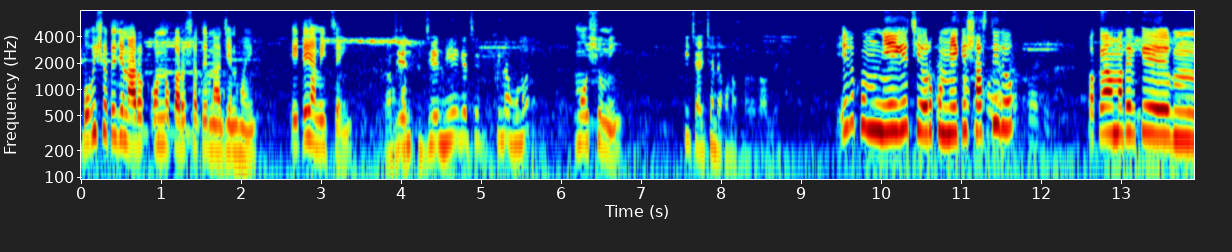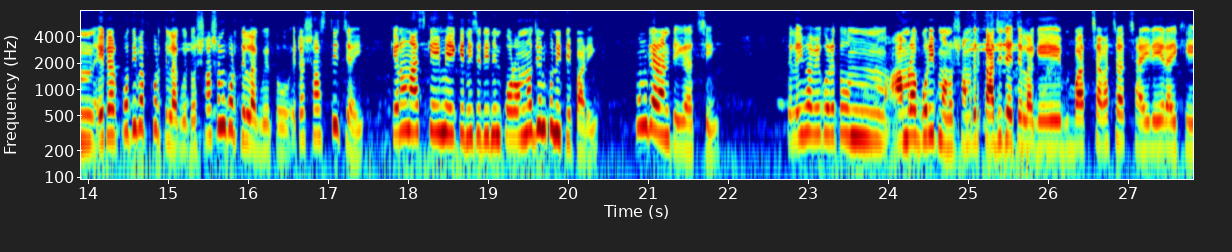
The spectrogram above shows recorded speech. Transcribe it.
ভবিষ্যতে যেন আরও অন্য কারোর সাথে না যেন হয়। এটাই আমি চাই। যে নিয়ে গেছে কি নাম মৌসুমি। কি চাইছেন এখন আপনারা তাহলে? এরকম নিয়ে গেছি, ওরকম মেয়েকে শাস্তি হোক ওকে আমাদেরকে এটার প্রতিবাদ করতে লাগবে তো, শাসন করতে লাগবে তো, এটা শাস্তি চাই। কেননা আজকে এই মেয়েকে নিচে দুদিন পর অন্যজনকে নিতে পারে। কোন গ্যারান্টি আছে? তাহলে এইভাবে করে তো আমরা গরিব মানুষ, আমাদের কাজে যাইতে লাগে, বাচ্চা কাচ্চা ছাইরে রাইখে।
